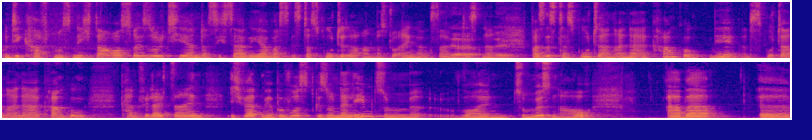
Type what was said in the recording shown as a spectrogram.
Und die Kraft muss nicht daraus resultieren, dass ich sage, ja, was ist das Gute daran, was du eingangs sagtest. Ja, ne? nee. Was ist das Gute an einer Erkrankung? Nee, das Gute an einer Erkrankung kann vielleicht sein, ich werde mir bewusst, gesunder leben zu wollen, zu müssen auch. Aber äh,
